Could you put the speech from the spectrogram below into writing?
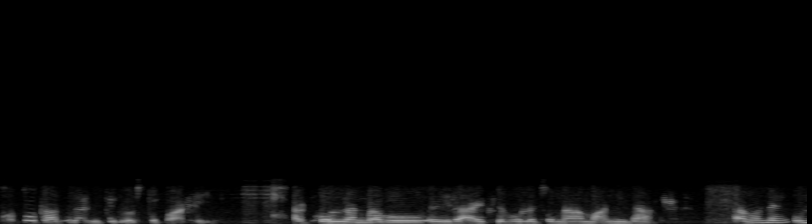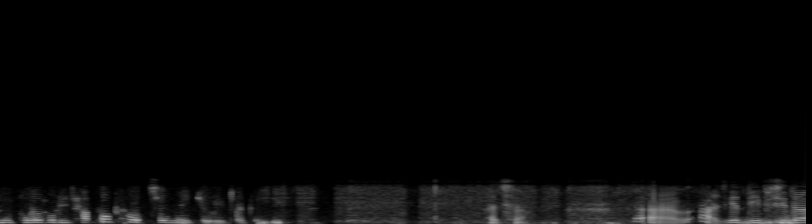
কতটা দুর্নীতিগ্রস্ত পার্টি। আর কল্যাণবাবু এই রায়কে বলেছে না মানি না। তার মানে উনি পুরোপুরি সাপোর্ট করছেন এই চুরিটাকে। আচ্ছা। আজকে দীপশিতা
